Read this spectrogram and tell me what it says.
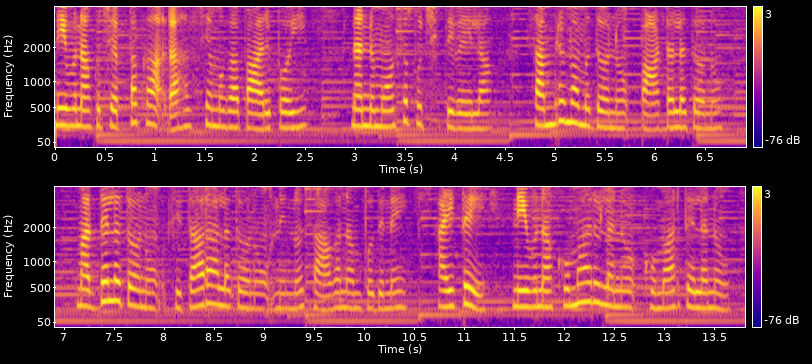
నీవు నాకు చెప్పక రహస్యముగా పారిపోయి నన్ను మోసపుచ్చితివేలా? సంభ్రమముతోనూ పాటలతోనూ మద్దెలతోనూ సితారాలతోనూ నిన్ను సాగనంపుదినే. అయితే నీవు నా కుమారులను కుమార్తెలను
